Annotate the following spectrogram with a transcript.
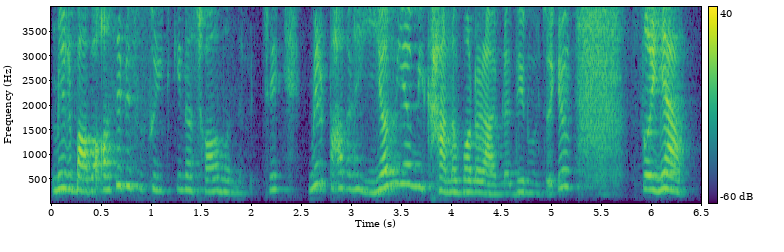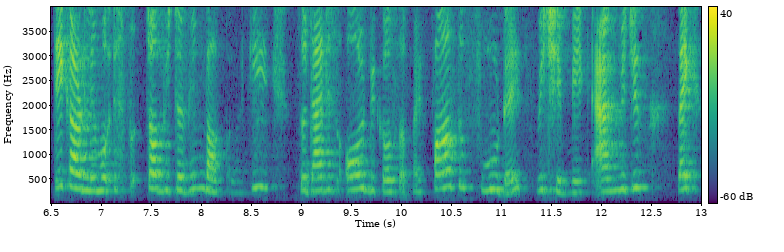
मेरो बाबा अझै बेसी स्विट किन छ भन्दाखेरि चाहिँ मेरो बाबाले यम यमी खाना बनाएर हामीलाई दिनुहुन्छ क्या। सो या त्यही कारणले म यस्तो चबी चबी पनि भएको होला कि। So that is all because of my father food है which he make and which is like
